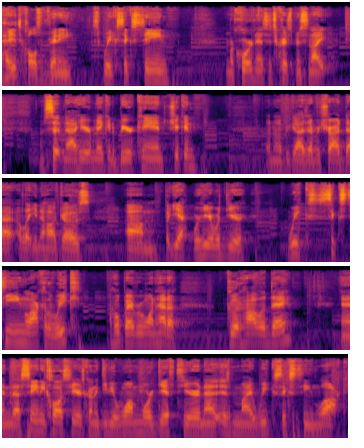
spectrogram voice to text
Hey, it's Cole's Vinny. It's week 16. I'm recording this. It's Christmas night. I'm sitting out here making a beer can chicken. I don't know if you guys ever tried that. I'll let you know how it goes. Um, but yeah, we're here with your week 16 lock of the week. I hope everyone had a good holiday. And uh, Santa Claus here is going to give you one more gift here, and that is my week 16 lock.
